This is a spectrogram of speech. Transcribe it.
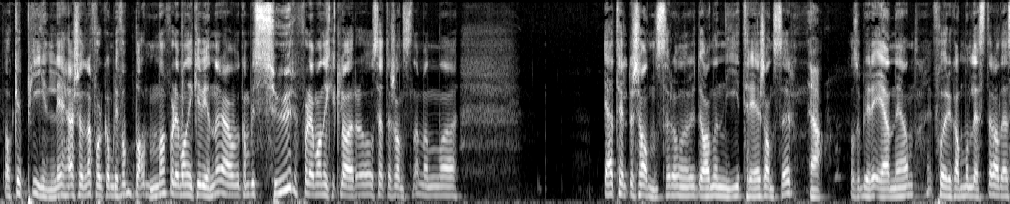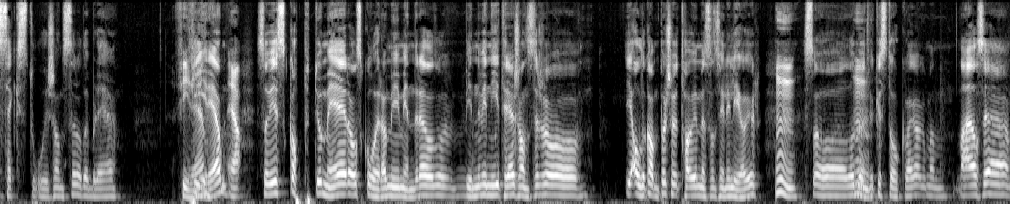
det var ikke pinlig. Jeg skjønner at folk kan bli forbanna fordi man ikke vinner, jeg kan bli sur fordi man ikke klarer å sette sjansene, men eh, jeg telte sjanser, og du hadde ni-tre sjanser, Ja. og så blir det 1-1. I forrige kamp mot Leicester hadde jeg seks-to i sjanser, og det ble 4-1. 4-1. Ja. Så vi skapte jo mer og scora mye mindre. Og vinner vi 9-3 sjanser, så i alle kamper så tar vi mest sannsynlig ligagull. Mm. Så da møter Mm. vi ikke Stoke hver gang, men Nei, altså, jeg er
